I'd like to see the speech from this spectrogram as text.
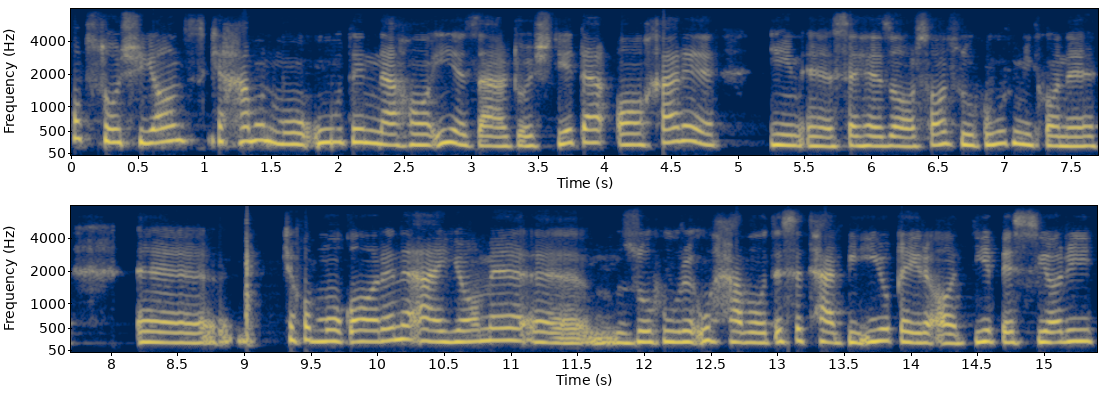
خب سوشیانس که همون موعود نهایی زردشتیه در آخر این سه هزار سال ظهور می‌کنه. که خب مقارن ایام ظهور او حوادث طبیعی و غیرعادی بسیاری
